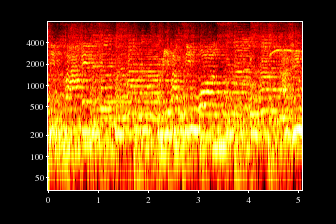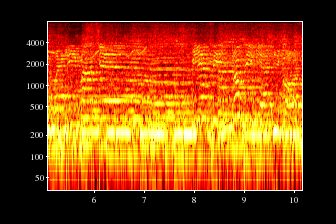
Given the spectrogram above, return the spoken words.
seen famine, we have seen wars, as you well imagine. We have seen nothing yet because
